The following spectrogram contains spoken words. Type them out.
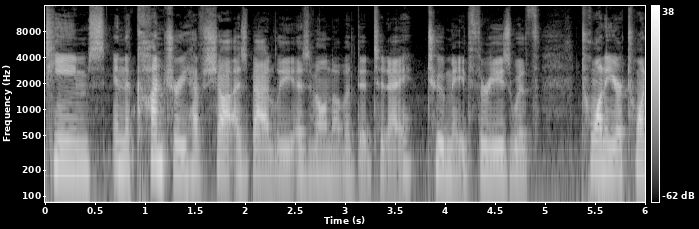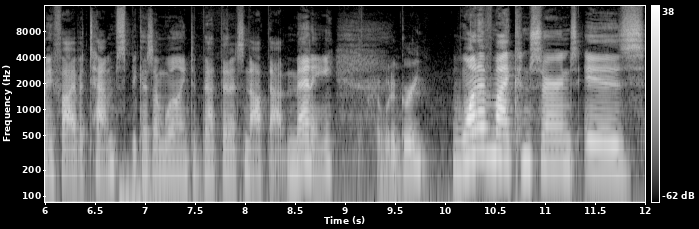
teams in the country have shot as badly as Villanova did today. Two made threes with 20 or 25 attempts, because I'm willing to bet that it's not that many I would agree. one of my concerns is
